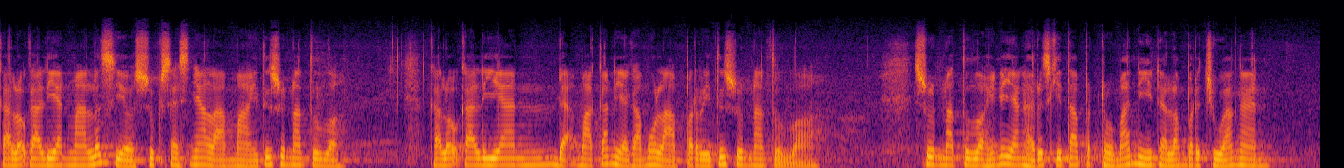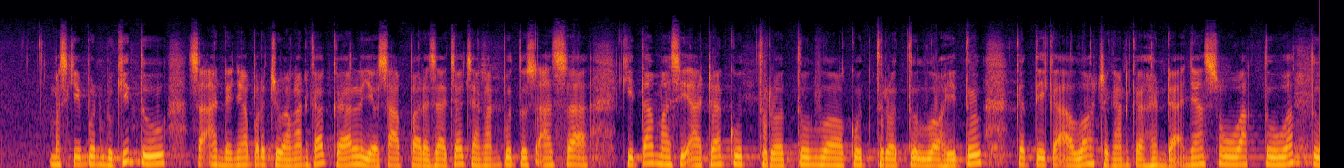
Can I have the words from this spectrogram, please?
Kalau kalian males ya suksesnya lama, itu sunnatullah. Kalau kalian tidak makan ya kamu lapar, itu sunnatullah. Sunnatullah ini yang harus kita pedomani dalam perjuangan. Meskipun begitu, seandainya perjuangan gagal, ya sabar saja, jangan putus asa. Kita masih ada kudrotullah. Kudrotullah itu ketika Allah dengan kehendaknya sewaktu-waktu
